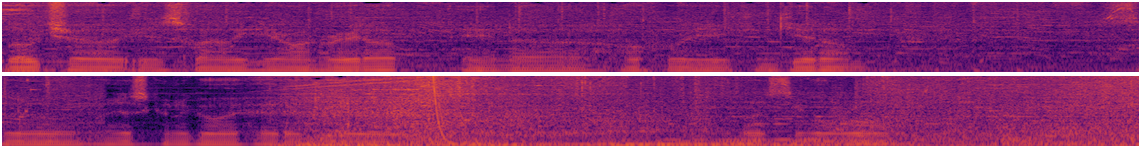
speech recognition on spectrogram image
Luocha is finally here on Rate Up, and uh, hopefully you can get him. So, I'm just gonna go ahead and do a single roll.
